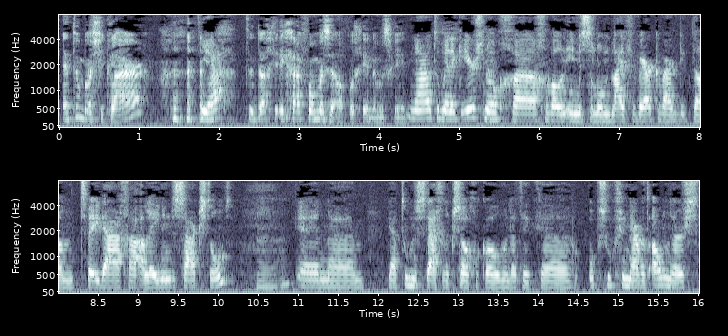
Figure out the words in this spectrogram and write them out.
En toen was je klaar. Ja. Toen dacht je, ik ga voor mezelf beginnen misschien. Nou, toen ben ik eerst nog eh, gewoon in de salon blijven werken, waar ik dan twee dagen alleen in de zaak stond. En ehm, ja, toen is het eigenlijk zo gekomen dat ik eh, op zoek ging naar wat anders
